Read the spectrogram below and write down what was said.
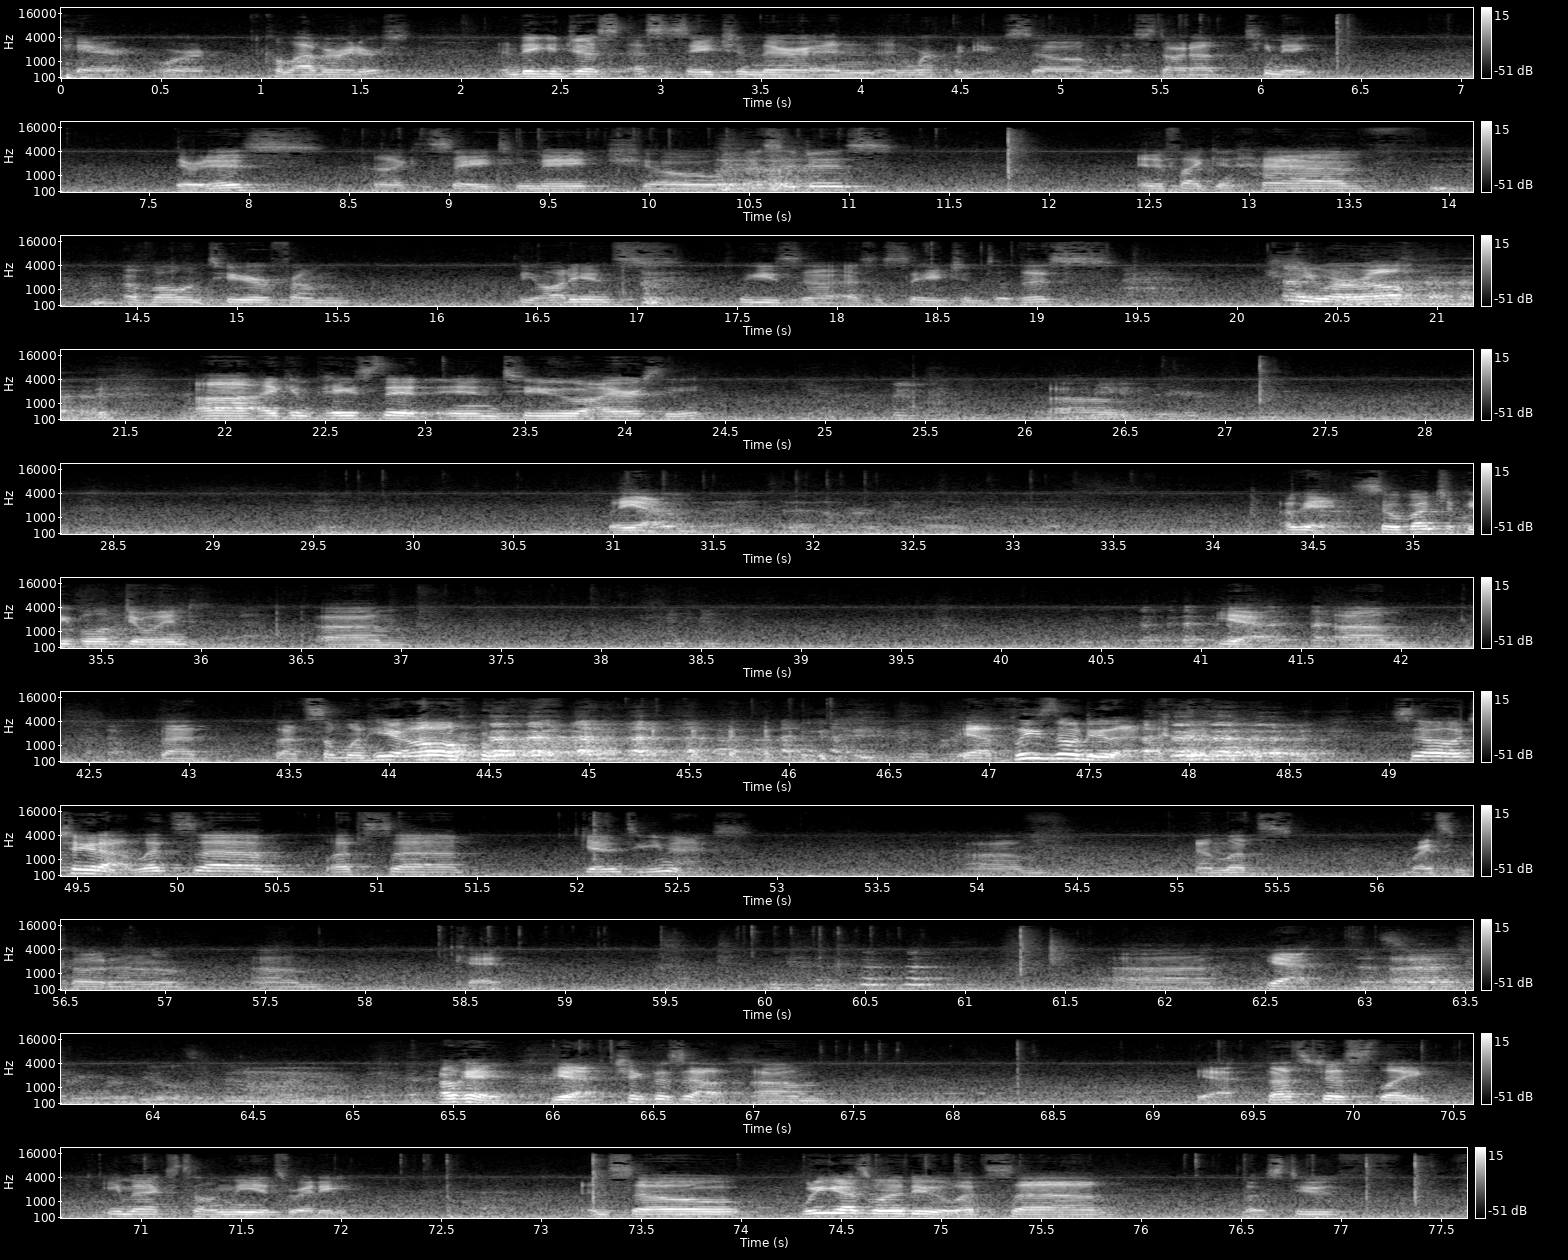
pair or collaborators, and they can just SSH in there and, and work with you. So I'm going to start up tmate. There it is. And I can say tmate show messages, and if I can have a volunteer from the audience, please uh, SSH into this URL. Uh, I can paste it into IRC. Um, but yeah. Okay, so a bunch of people have joined. Um, yeah, um, that that's someone here. Oh, yeah. Please don't do that. so check it out. Let's um, let's uh, get into Emacs, um, and let's write some code. I don't know. Um, okay. Uh, yeah. That Uh, screen reveals a bit. Okay, yeah, check this out. Um, yeah, that's just like Emacs telling me it's ready. And so, what do you guys want to do? Let's uh, let's do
